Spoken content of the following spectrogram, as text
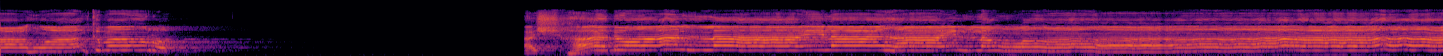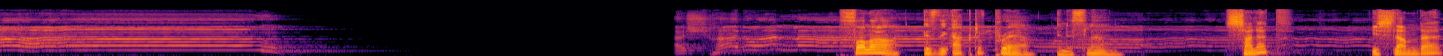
الله أكبر. أشهد أن Salah is the act of prayer in Islam. Salat, İslam'da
